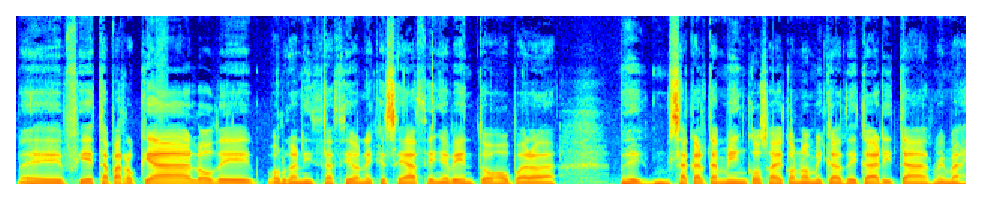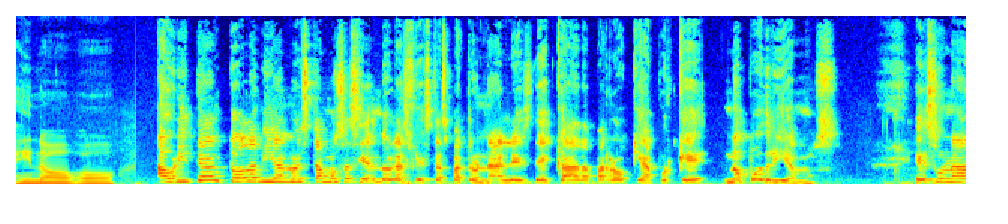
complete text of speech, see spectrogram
eh, fiesta parroquial o de organizaciones que se hacen, eventos o para eh, sacar también cosas económicas de Cáritas, me imagino. O... Ahorita todavía no estamos haciendo las fiestas patronales de cada parroquia porque no podríamos. Es una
